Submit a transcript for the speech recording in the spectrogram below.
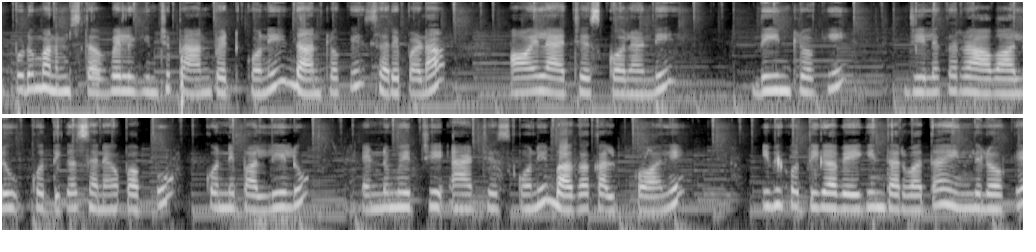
ఇప్పుడు మనం స్టవ్ వెలిగించి ప్యాన్ పెట్టుకొని దాంట్లోకి సరిపడా ఆయిల్ యాడ్ చేసుకోవాలండి. దీంట్లోకి జీలకర్ర ఆవాలు కొద్దిగా శనగపప్పు కొన్ని పల్లీలు ఎండుమిర్చి యాడ్ చేసుకొని బాగా కలుపుకోవాలి. ఇవి కొద్దిగా వేగిన తర్వాత ఇందులోకి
